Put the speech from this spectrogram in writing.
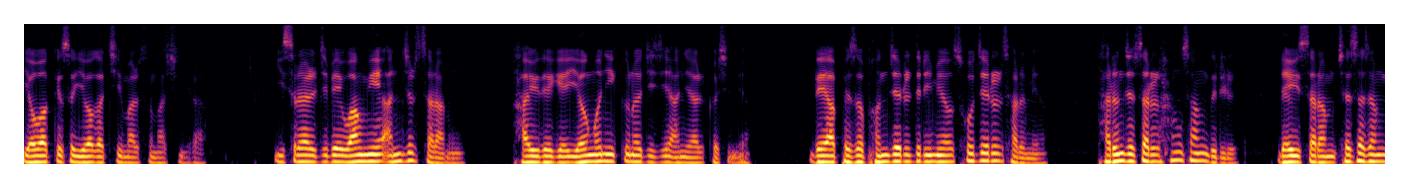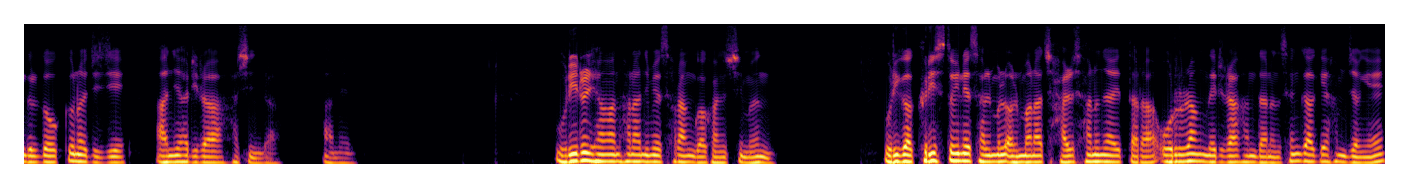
여호와께서 이와 같이 말씀하시니라. 이스라엘 집의 왕위에 앉을 사람이 다윗에게 영원히 끊어지지 아니할 것이며 내 앞에서 번제를 드리며 소제를 사르며 다른 제사를 항상 드릴 레위 사람 제사장들도 끊어지지 아니하리라 하시니라. 아멘. 우리를 향한 하나님의 사랑과 관심은 우리가 그리스도인의 삶을 얼마나 잘 사느냐에 따라 오르락 내리락 한다는 생각의 함정에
